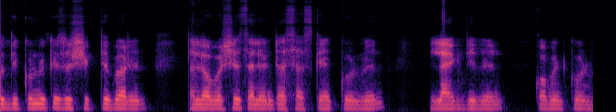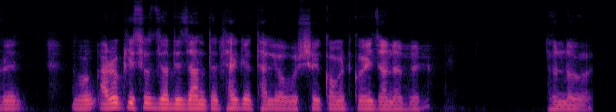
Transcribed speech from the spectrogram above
যদি কোনো কিছু শিখতে পারেন, তাহলে অবশ্যই চ্যানেলটা সাবস্ক্রাইব করবেন লাইক দিবেন কমেন্ট করবেন এবং আরও কিছু যদি জানতে থাকে, তাহলে অবশ্যই কমেন্ট করে জানাবেন। ধন্যবাদ।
